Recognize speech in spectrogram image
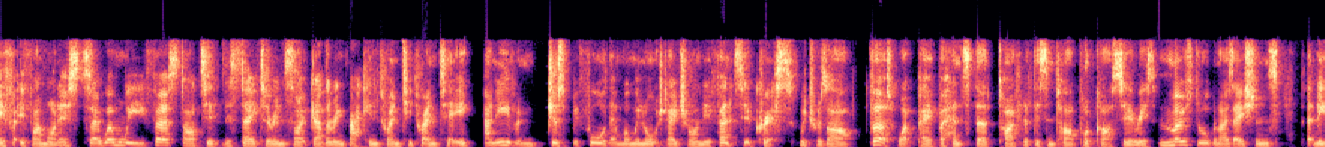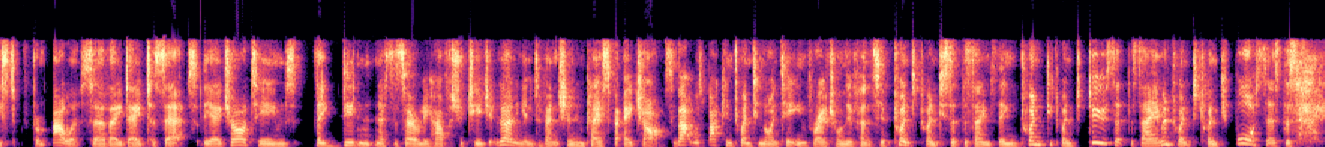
if, if I'm honest. So, when we first started this data insight gathering back in 2020, and even just before then, when we launched HR on the Offensive, Chris, which was our first white paper, hence the title of this entire podcast series, most organizations, at least from our survey data set, the HR teams, they didn't necessarily have a strategic learning intervention in place for HR. So, that was back in 2019 for HR on the Offensive. 2020 said the same thing, 2022 said the same, and 2024 says the same.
